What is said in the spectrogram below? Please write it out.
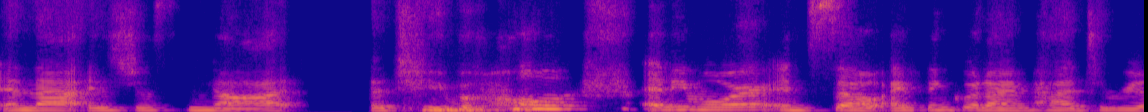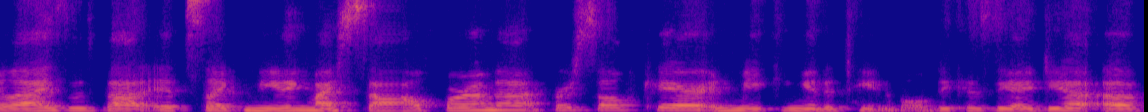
And that is just not achievable anymore. And so i think what i've had to realize is that it's like meeting myself where i'm at for self-care and making it attainable because the idea of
